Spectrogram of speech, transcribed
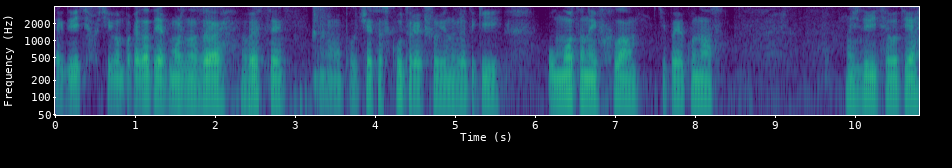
Так, дивіться, хотів вам показати, як можна завести е, получається, скутер, якщо він вже такий умотаний в хлам, типу як у нас. Значить, дивіться, от я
